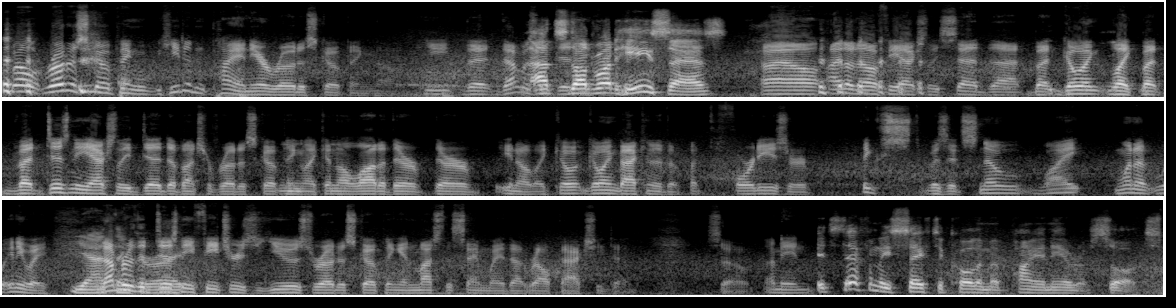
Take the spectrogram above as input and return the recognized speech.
well, rotoscoping. He didn't pioneer rotoscoping though. He that that was. That's Disney not what he says. Well, I don't know if he actually said that, but going like, but but Disney actually did a bunch of rotoscoping, Mm. like in a lot of their their you know like go, going back into the what the 40s or I think was it Snow White one of anyway. Yeah, I a number of the you're right. Disney features used rotoscoping in much the same way that Ralph actually did. So I mean, It's definitely safe to call him a pioneer of sorts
